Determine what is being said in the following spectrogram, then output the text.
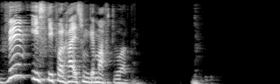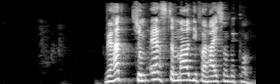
Wem ist die Verheißung gemacht worden? Wer hat zum ersten Mal die Verheißung bekommen?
